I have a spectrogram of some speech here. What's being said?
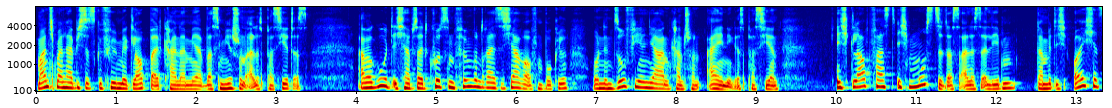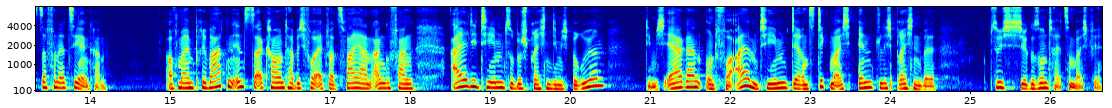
Manchmal habe ich das Gefühl, mir glaubt bald keiner mehr, was mir schon alles passiert ist. Aber gut, ich habe seit kurzem 35 Jahre auf dem Buckel und in so vielen Jahren kann schon einiges passieren. Ich glaube fast, ich musste das alles erleben, damit ich euch jetzt davon erzählen kann. Auf meinem privaten Insta-Account habe ich vor etwa zwei Jahren angefangen, all die Themen zu besprechen, die mich berühren, die mich ärgern und vor allem Themen, deren Stigma ich endlich brechen will. Psychische Gesundheit zum Beispiel.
